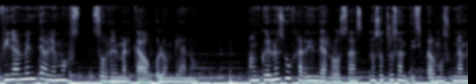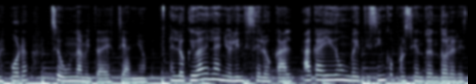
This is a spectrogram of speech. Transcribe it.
Finalmente hablemos sobre el mercado colombiano. Aunque no es un jardín de rosas, nosotros anticipamos una mejora segunda mitad de este año. En lo que va del año, el índice local ha caído un 25% en dólares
